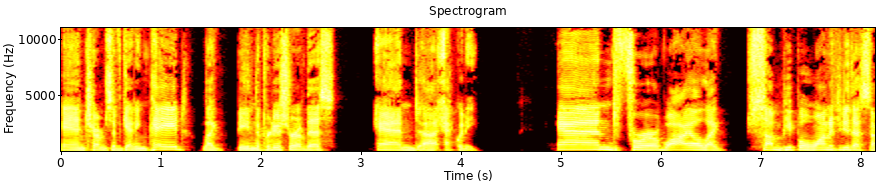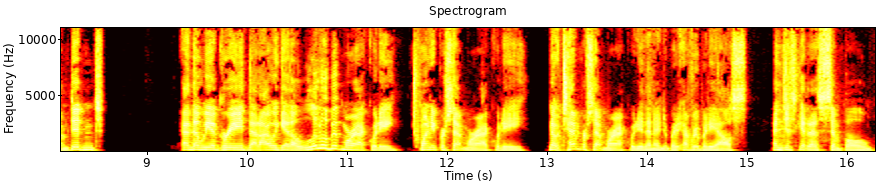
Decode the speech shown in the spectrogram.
in terms of getting paid, like being the producer of this and uh, equity. And for a while, like some people wanted to do that, some didn't. And then we agreed that I would get a little bit more equity, 20% more equity, no, 10% more equity than anybody, everybody else, and just get a simple,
